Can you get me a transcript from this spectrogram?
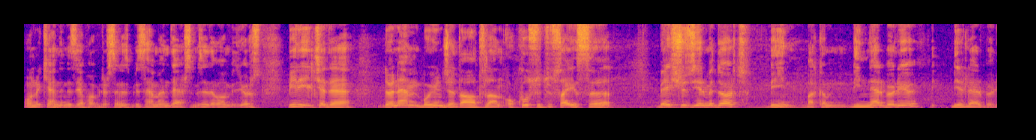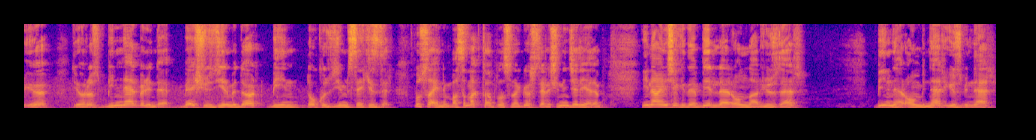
Onu kendiniz yapabilirsiniz. Biz hemen dersimize devam ediyoruz. Bir ilçede dönem boyunca dağıtılan okul sütü sayısı 524 bin. Bakın binler bölüyor, birler bölüyor diyoruz. Binler bölünde 524 bin 928'dir. Bu sayının basamak tablosuna gösterilişini inceleyelim. Yine aynı şekilde birler, onlar, yüzler, binler, on binler, yüz binler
